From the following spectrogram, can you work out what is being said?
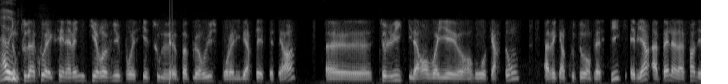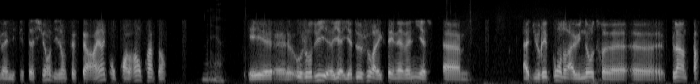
Ah oui. Donc tout d'un coup, Alexei Navalny qui est revenu pour essayer de soulever le peuple russe pour la liberté, etc. Euh, celui qui l'a renvoyé en gros au carton avec un couteau en plastique, eh bien appelle à la fin des manifestations en disant que ça ne sert à rien, qu'on prendra en printemps. Et euh, aujourd'hui, il, y, a deux jours, Alexei Navalny a, a, dû répondre à une autre euh, euh, plainte parce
